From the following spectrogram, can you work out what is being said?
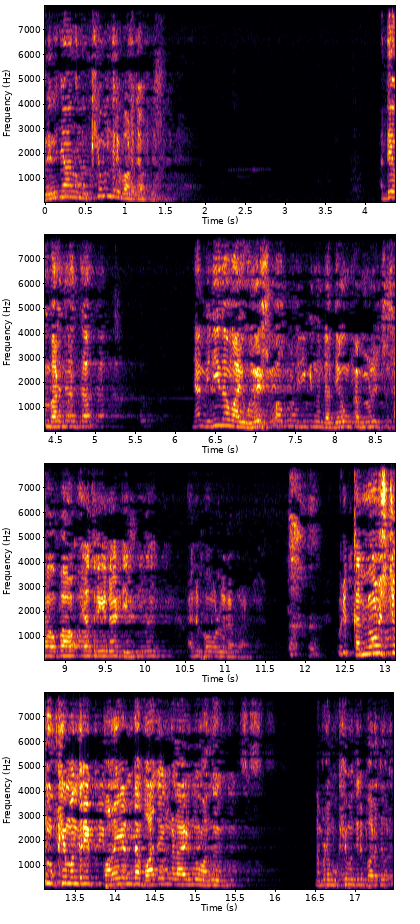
മെനിഞ്ഞാന്ന് മുഖ്യമന്ത്രി പറഞ്ഞപ്പോൾ അദ്ദേഹം പറഞ്ഞത് ഞാൻ വിനീതമായി ഉമേഷ് ബാബുയോട് ഇരിക്കുന്നുണ്ട്. അദ്ദേഹം കമ്മ്യൂണിസ്റ്റ് സഹയാത്രികനായിട്ട് ഇരുന്ന് അനുഭവമുള്ള ഒരാളാണ്. ഒരു കമ്മ്യൂണിസ്റ്റ് മുഖ്യമന്ത്രി പറയേണ്ട വാചകങ്ങളായിരുന്നു അന്ന് നമ്മുടെ മുഖ്യമന്ത്രി പറഞ്ഞത്.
